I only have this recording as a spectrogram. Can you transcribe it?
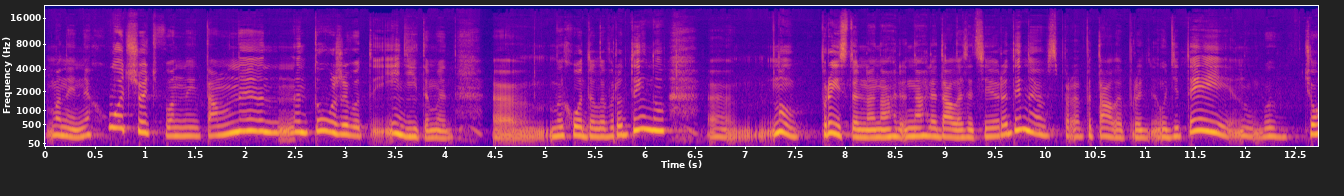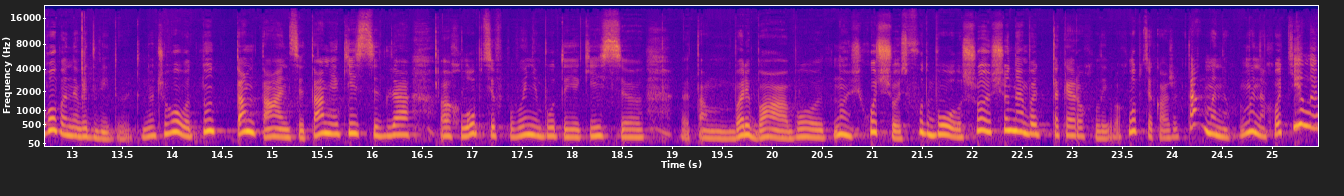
Вони не хочуть, вони там не, не дуже. От і діти ми е, виходили в родину. Е, ну, Пристально наглядали за цією родиною, питали про у дітей, ну ви чого ви не відвідуєте? Ну чого от, ну там танці, там якісь для е, хлопців повинні бути якісь е, там боротьба або ну хоч щось, футбол, що, що-небудь таке рухливе. Хлопці кажуть, так, ми не, ми не хотіли,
